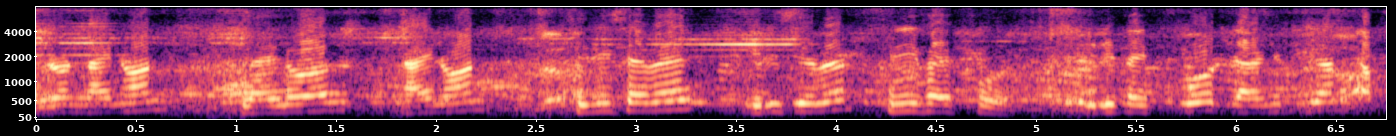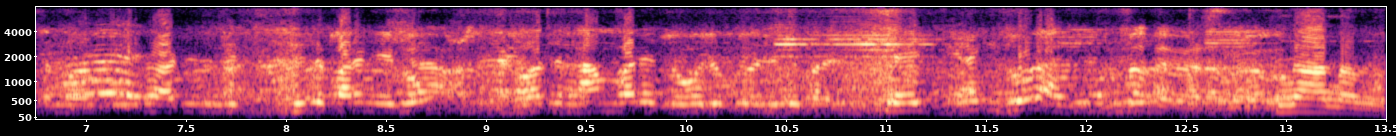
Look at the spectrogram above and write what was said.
zero nine one nine one nine one three seven three seven three five four. Three five four যারা নিতে চান মোড়ের কবুতর পারেন এবং আমাদের নাম্বারে যোগাযোগ করে নিতে পারেন। না না ভাই।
